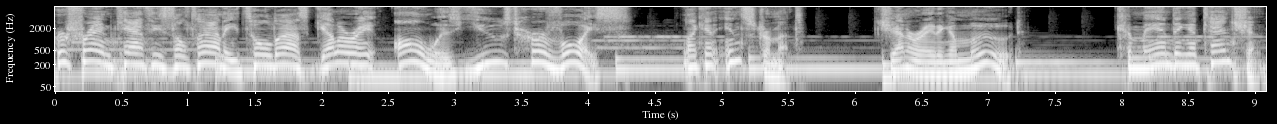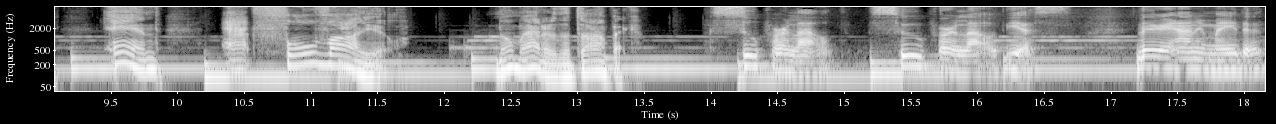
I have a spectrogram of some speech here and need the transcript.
Her friend Kathy Sultani told us Gelareh always used her voice like an instrument, generating a mood, commanding attention, and at full volume, no matter the topic. Super loud, super loud, yes. Very animated.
